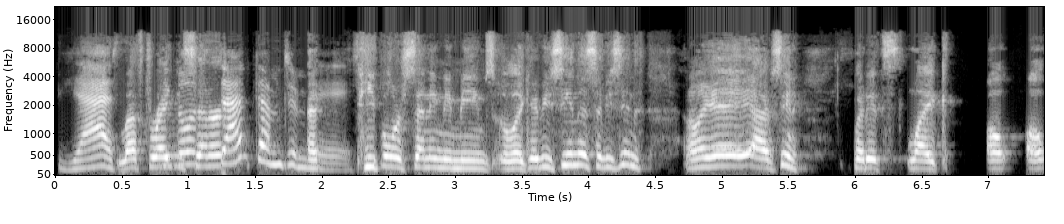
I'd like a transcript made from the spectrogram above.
yes left, right, and center, sent them to me And people are sending me memes like, "Have you seen this? Have you seen this?" And I'm like, "Yeah, yeah, yeah I've seen it." But it's like a, a,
